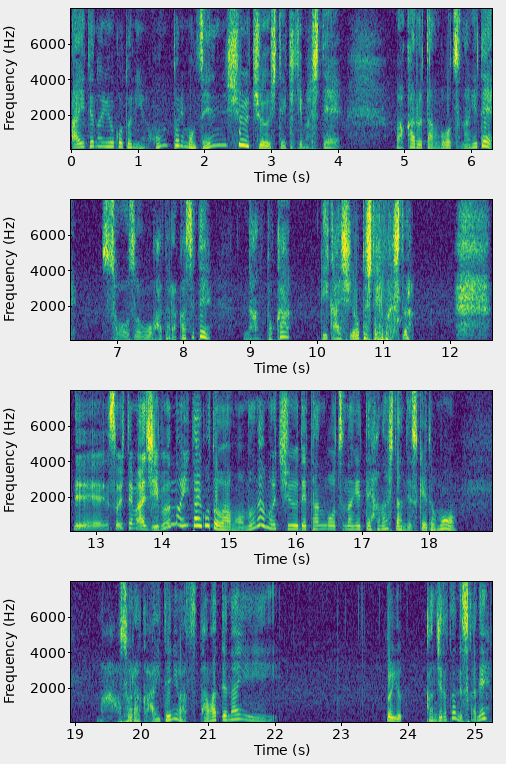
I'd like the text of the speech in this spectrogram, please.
相手の言うことに本当にもう全集中して聞きまして、わかる単語をつなげて想像を働かせてなんとか理解しようとしていました。で、そしてまあ自分の言いたいことはもう無我夢中で単語をつなげて話したんですけれども、まあおそらく相手には伝わってないという感じだったんですかね。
